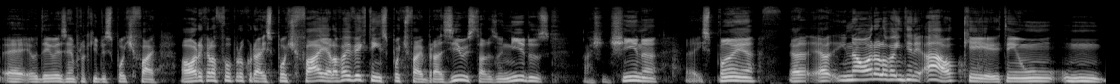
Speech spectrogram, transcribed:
é, eu dei o exemplo aqui do Spotify. A hora que ela for procurar Spotify, ela vai ver que tem Spotify Brasil, Estados Unidos, Argentina, é, Espanha. É, é, e na hora ela vai entender, ah, ok, ele tem um, um,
